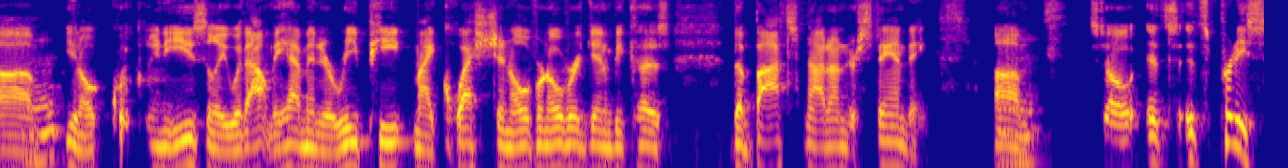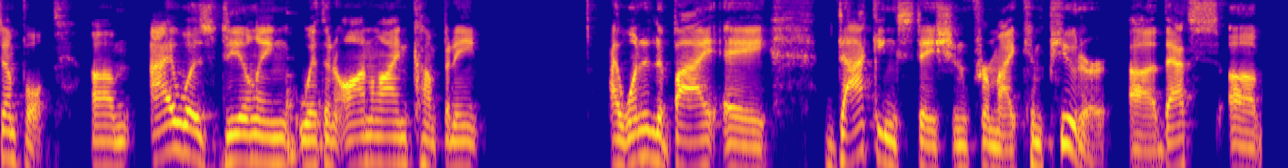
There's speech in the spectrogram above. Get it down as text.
uh, mm-hmm. you know, quickly and easily without me having to repeat my question over and over again because the bot's not understanding. Um, mm-hmm. So it's it's pretty simple. Um, I was dealing with an online company. I wanted to buy a docking station for my computer. Uh, that's uh,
